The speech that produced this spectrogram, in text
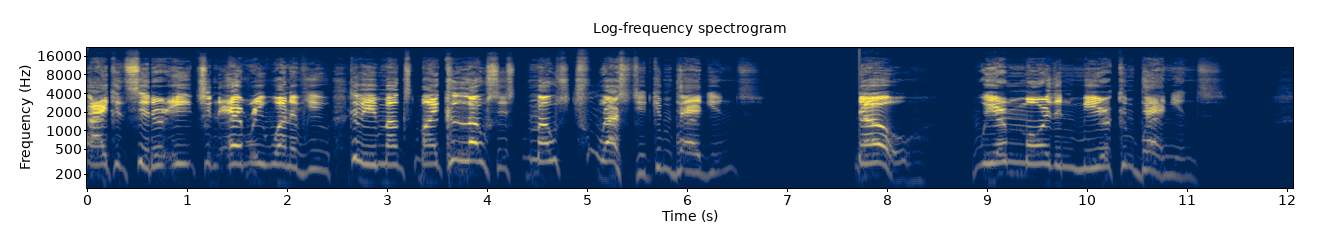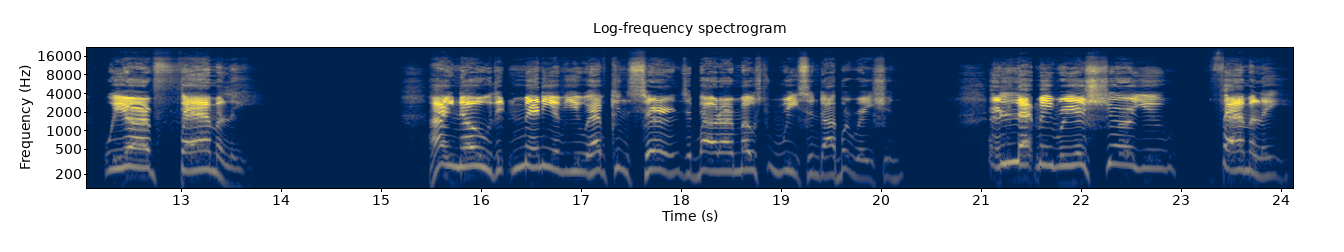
I consider each and every one of you to be amongst my closest, most trusted companions. No, we are more than mere companions. We are family. I know that many of you have concerns about our most recent operation. And let me reassure you, family,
